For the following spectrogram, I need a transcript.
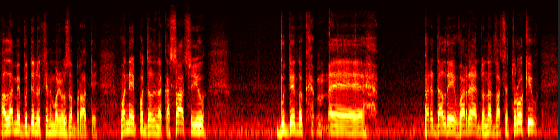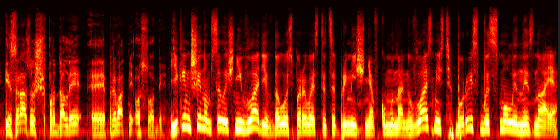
але ми будинок не можемо забрати. Вони подали на касацію, будинок е, передали в оренду на 20 років і зразу ж продали е, приватній особі. Яким чином селищній владі вдалося перевести це приміщення в комунальну власність, Борис без смоли не знає.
